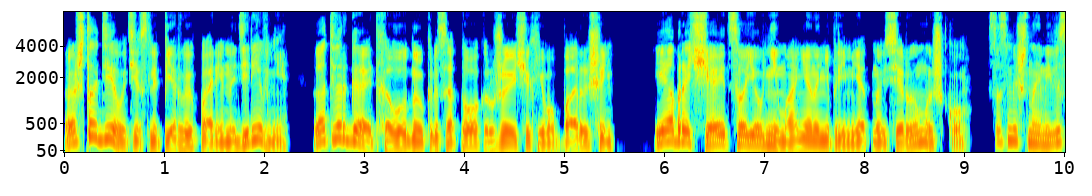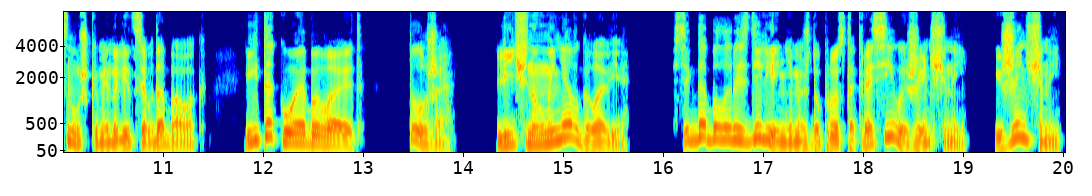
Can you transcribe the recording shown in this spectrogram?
А что делать, если первый парень на деревне отвергает холодную красоту окружающих его барышень и обращает свое внимание на неприметную серую мышку со смешными веснушками на лице вдобавок? И такое бывает. Тоже. Лично у меня в голове всегда было разделение между просто красивой женщиной и женщиной,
